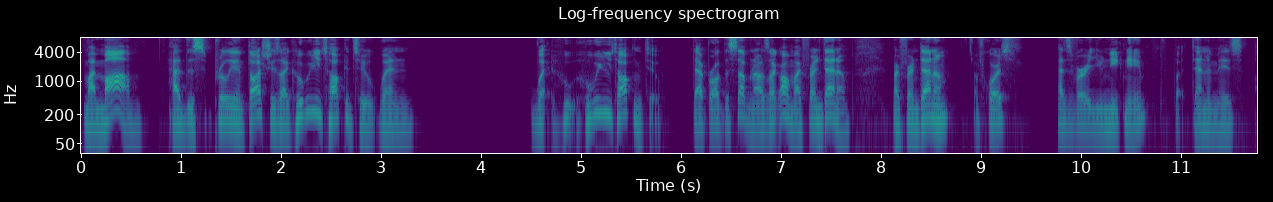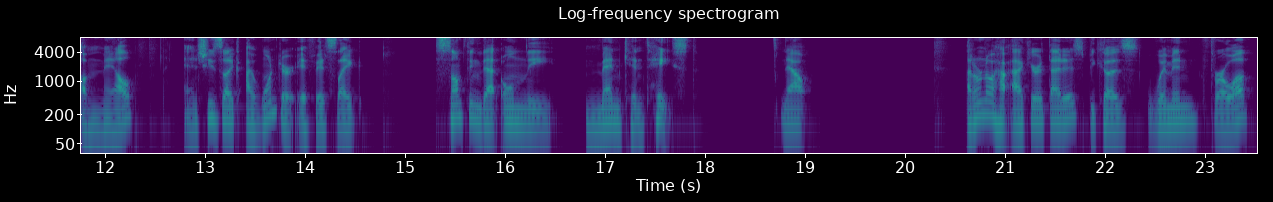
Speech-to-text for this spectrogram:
my mom had this brilliant thought. She's like, "Who were you talking to when? What? Who? Who were you talking to that brought this up?" And I was like, "Oh, my friend Denim. My friend Denim, of course, has a very unique name, but Denim is a male." And she's like, "I wonder if it's like something that only men can taste." Now, I don't know how accurate that is because women throw up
